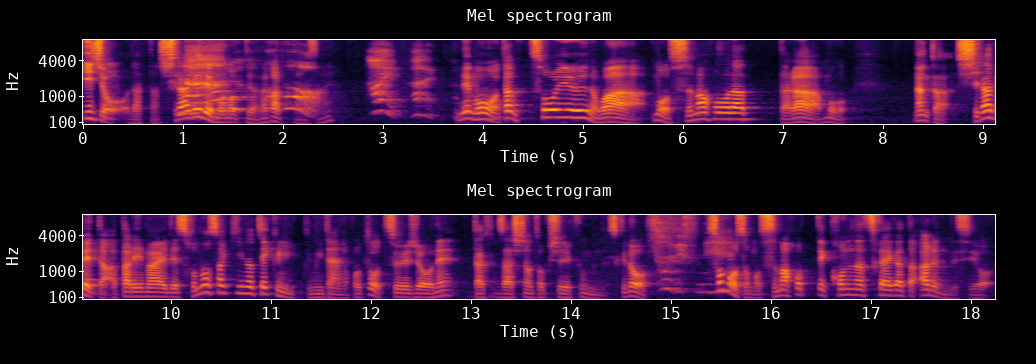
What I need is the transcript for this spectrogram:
以上だったの。調べるものっていうのはなかったんですね。はいはい。でも、多分そういうのは、もうスマホだったら、もう、なんか調べて当たり前で、その先のテクニックみたいなことを通常ね、だ雑誌の特集で組むんですけど、そね。そもそもスマホってこんな使い方あるんですよ。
